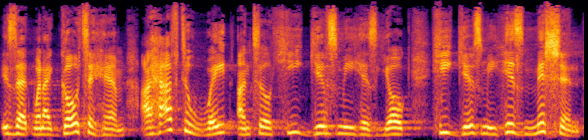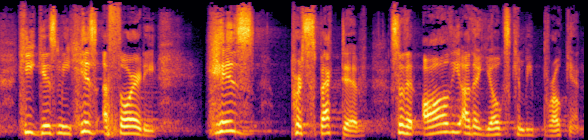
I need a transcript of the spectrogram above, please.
is that when I go to Him, I have to wait until He gives me His yoke, He gives me His mission, He gives me His authority, His perspective, so that all the other yokes can be broken.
